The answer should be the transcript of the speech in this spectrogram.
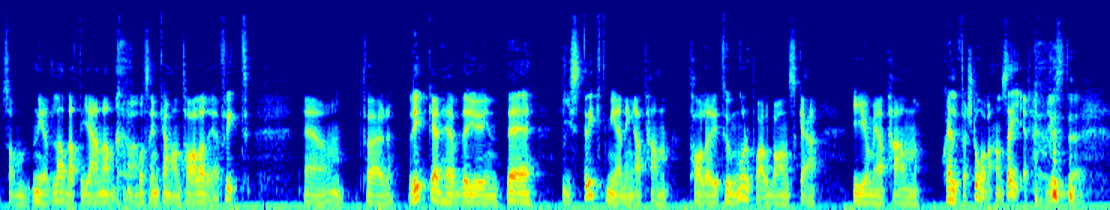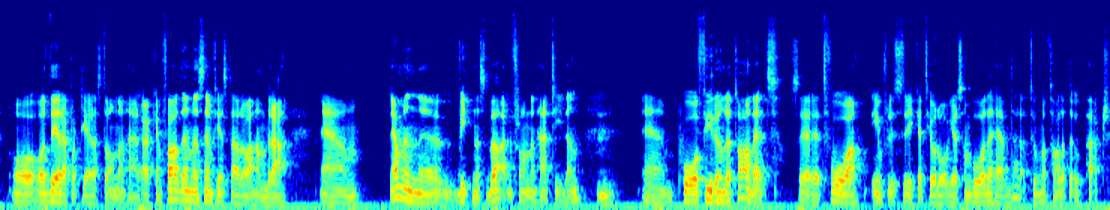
som nedladdat i hjärnan ja. och sen kan man tala det fritt. Eh, för Rickard hävdar ju inte i strikt mening att han talar i tungor på albanska i och med att han själv förstår vad han säger. Just det. och, och, det rapporteras då om den här ökenfadern men sen finns det då andra eh, ja, men, eh, vittnesbörd från den här tiden. Mm. Eh, på 400-talet så är det två inflytelserika teologer som båda hävdar att tungotalet har upphört.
